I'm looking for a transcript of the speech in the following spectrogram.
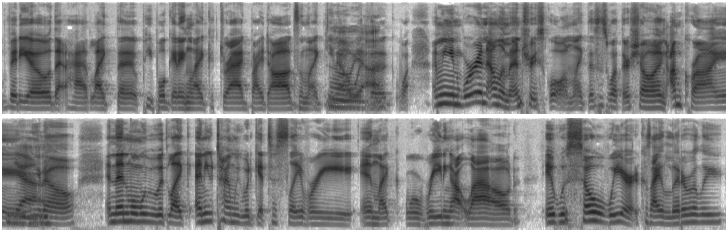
video that had like the people getting like dragged by dogs and like you know, Oh, with yeah. the. I mean, we're in elementary school. I'm like, this is what they're showing. I'm crying. Yeah. you know. And then when we would like, anytime we would get to slavery and like we're reading out loud, it was so weird because I literally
